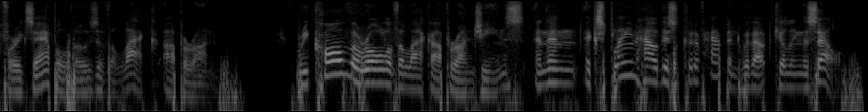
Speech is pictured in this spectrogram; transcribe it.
for example, those of the lac operon. Recall the role of the lac operon genes and then explain how this could have happened without killing the cell.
